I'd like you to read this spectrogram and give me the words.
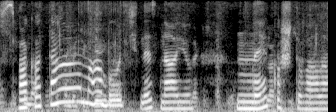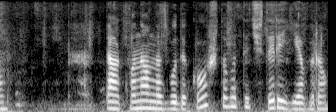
смакота, мабуть, не знаю. Не коштувала. Так, вона в нас буде коштувати 4 євро.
